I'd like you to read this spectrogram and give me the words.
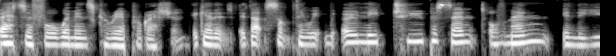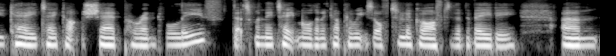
better for women's career progression. Again it, it, that's something we only 2% of men in the UK take up shared parental leave. That's when they take more than a couple of weeks off to look after the, the baby. Um,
